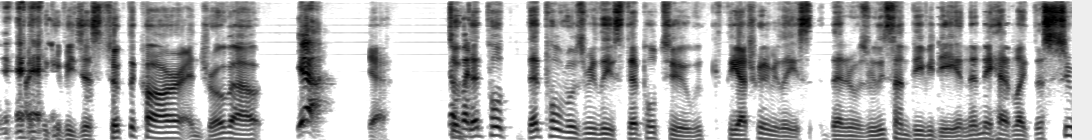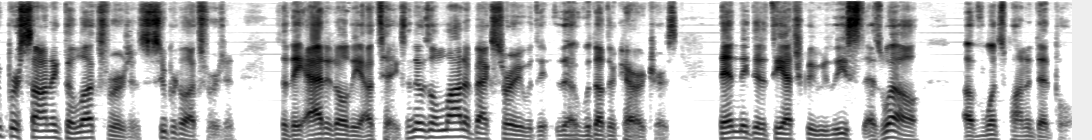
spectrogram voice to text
I think if he just took the car and drove out, yeah. Yeah. No, So but- Deadpool Deadpool was released, Deadpool 2 theatrically released, then it was released on DVD, and then they had like the supersonic deluxe version, super deluxe version. So they added all the outtakes, and there was a lot of backstory with the, the with other characters. Then they did a theatrically released as well of Once Upon a Deadpool.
